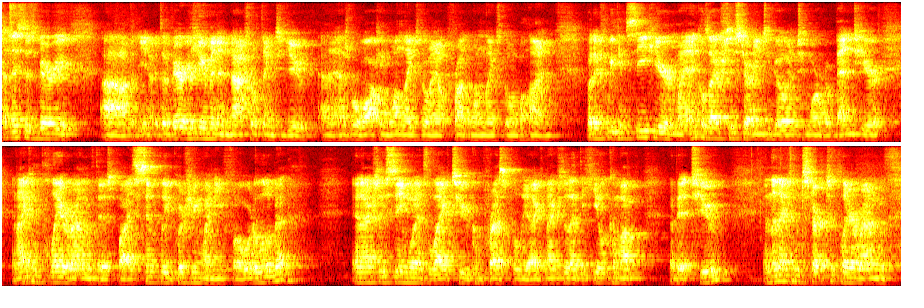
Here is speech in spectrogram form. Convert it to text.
And this is very, um, you know, it's a very human and natural thing to do. And as we're walking, one leg's going out front, one leg's going behind. But if we can see here, my ankle's actually starting to go into more of a bend here. And I can play around with this by simply pushing my knee forward a little bit and actually seeing what it's like to compress fully. I can actually let the heel come up a bit too. And then I can start to play around with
